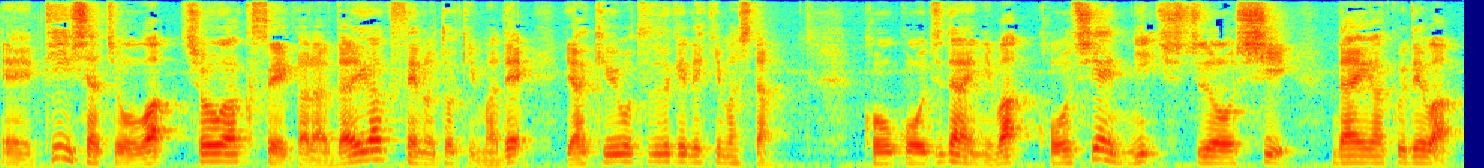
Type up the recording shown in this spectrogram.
えー T 社長は小学生から大学生の時まで野球を続けてきました。高校時代には甲子園に出場し大学では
